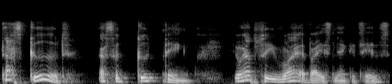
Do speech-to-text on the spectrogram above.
that's good. That's a good thing. You're absolutely right about his negatives.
